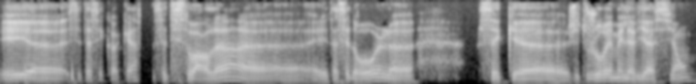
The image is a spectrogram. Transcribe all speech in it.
Et euh, c'est assez cocasse. Cette histoire-là, euh, elle est assez drôle c'est que j'ai toujours aimé l'aviation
